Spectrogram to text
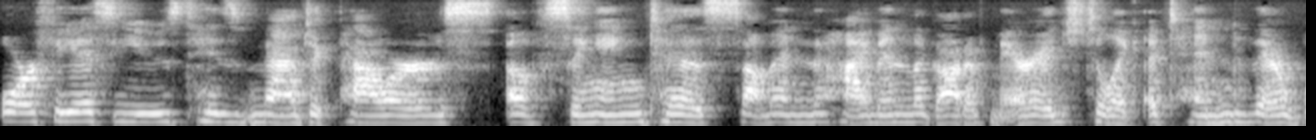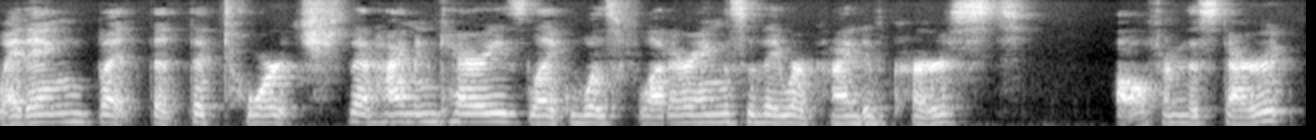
Orpheus used his magic powers of singing to summon Hymen, the god of marriage, to like attend their wedding, but that the torch that Hymen carries like was fluttering, so they were kind of cursed all from the start.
